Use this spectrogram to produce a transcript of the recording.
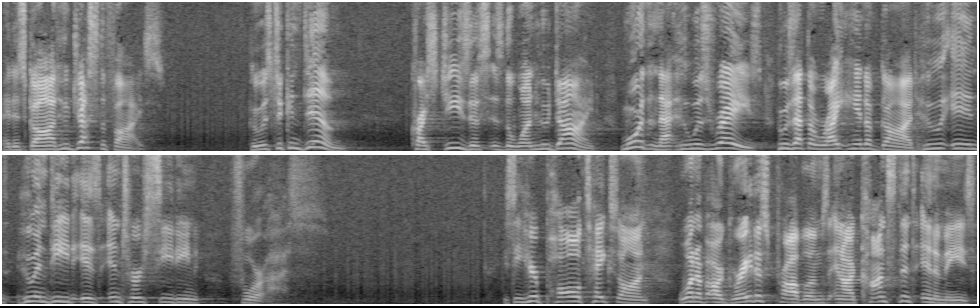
It is God who justifies. Who is to condemn? Christ Jesus is the one who died. More than that, who was raised, who is at the right hand of God, who, is, who indeed is interceding for us. You see, here Paul takes on one of our greatest problems and our constant enemies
